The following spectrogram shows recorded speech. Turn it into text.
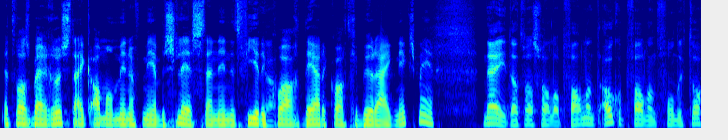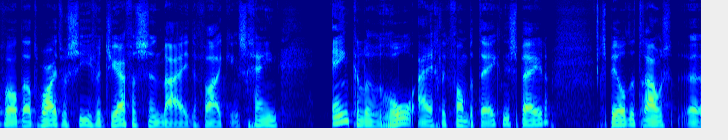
Het was bij rust eigenlijk allemaal min of meer beslist. En in het vierde Ja. kwart, derde kwart gebeurde eigenlijk niks meer. Nee, dat was wel opvallend. Ook opvallend vond ik toch wel dat wide receiver Jefferson bij de Vikings geen enkele rol eigenlijk van betekenis spelen. Speelde trouwens eh,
